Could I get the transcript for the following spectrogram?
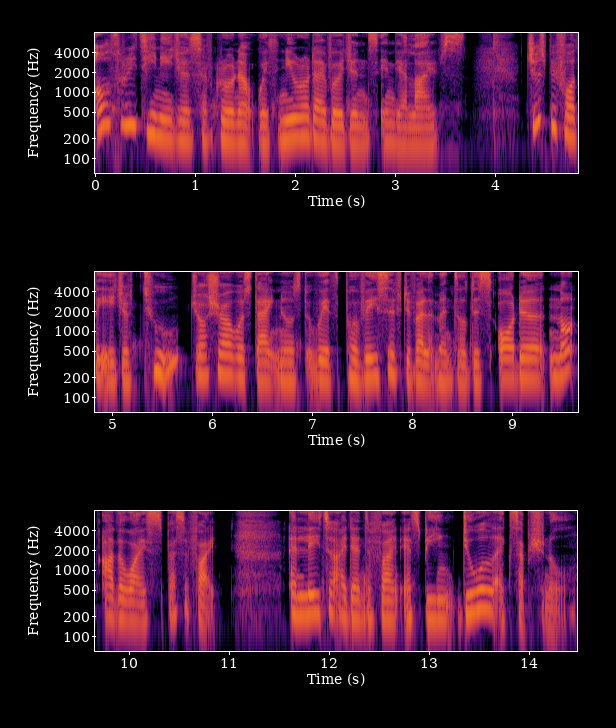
All three teenagers have grown up with neurodivergence in their lives. Just before the age of two, Joshua was diagnosed with pervasive developmental disorder not otherwise specified, and later identified as being dual exceptional.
